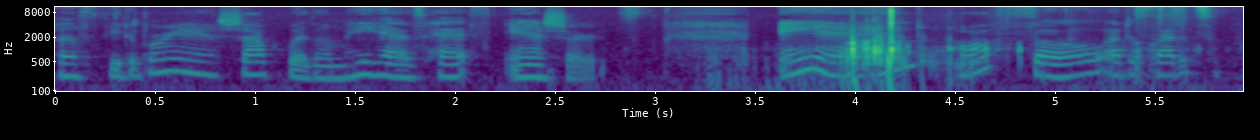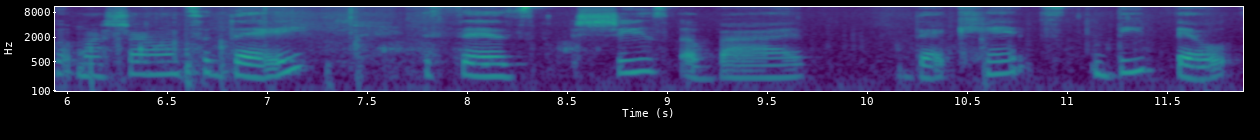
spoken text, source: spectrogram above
Husky the brand, shop with him. He has hats and shirts. And also, I decided to put my shirt on today. It says, she's a vibe that can't be felt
